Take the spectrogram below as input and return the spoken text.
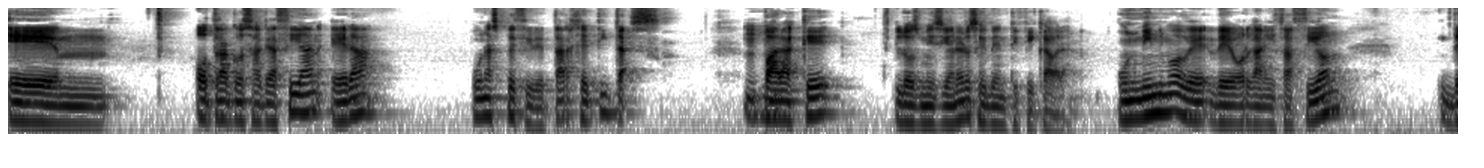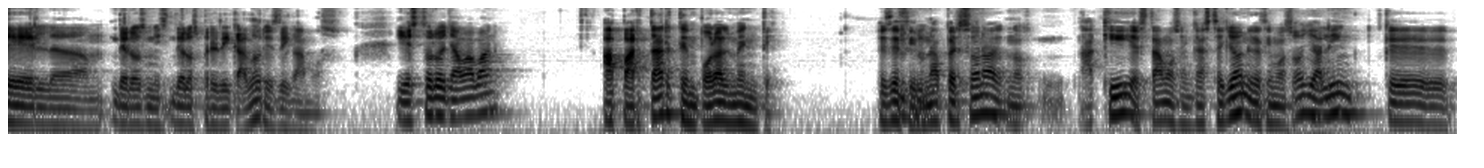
Em, otra cosa que hacían era una especie de tarjetitas para que los misioneros se identificaran un mínimo de, organización um, de, los, de los predicadores, digamos. Y esto lo llamaban apartar temporalmente. Es decir, una persona, aquí estamos en Castellón y decimos, oye, Alin, que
